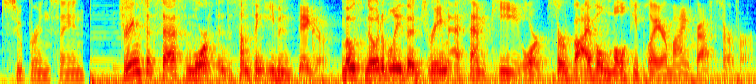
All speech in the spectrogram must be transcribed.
super insane. Dream's success morphed into something even bigger, most notably the Dream SMP, or Survival Multiplayer Minecraft server,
